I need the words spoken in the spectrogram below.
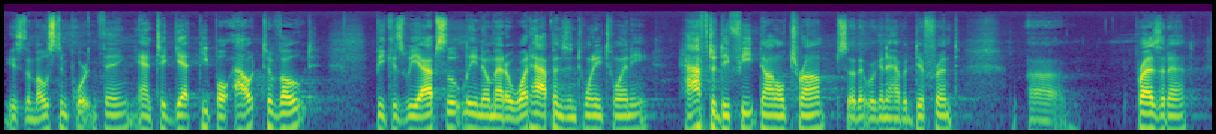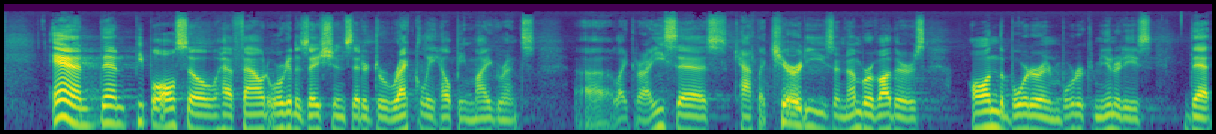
is the most important thing, and to get people out to vote, because we absolutely, no matter what happens in 2020, have to defeat Donald Trump so that we're going to have a different uh, president. And then people also have found organizations that are directly helping migrants, uh, like Raices, Catholic Charities, a number of others on the border and border communities that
